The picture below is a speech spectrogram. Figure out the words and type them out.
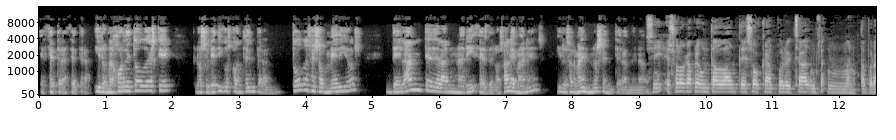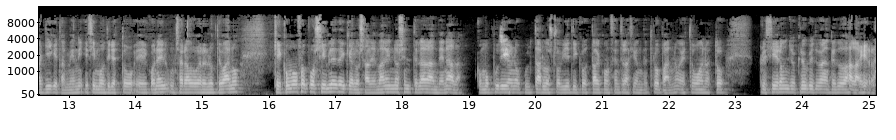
etcétera, etcétera. Y lo mejor de todo es que los soviéticos concentran todos esos medios delante de las narices de los alemanes y los alemanes no se enteran de nada. Sí, eso es lo que ha preguntado antes Oscar por el chat, bueno, está por aquí, que también hicimos directo eh, con él, un sagrado guerrero tebano, que cómo fue posible de que los alemanes no se enteraran de nada, cómo pudieron ocultar los soviéticos tal concentración de tropas, ¿no? Esto, bueno, esto lo hicieron yo creo que durante toda la guerra.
